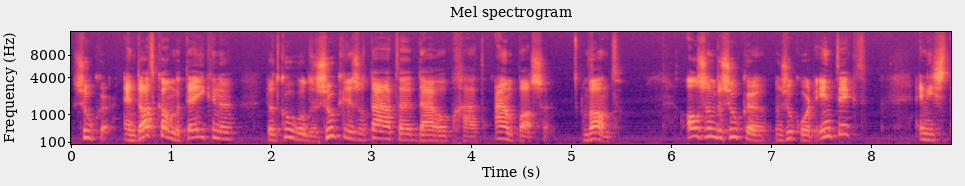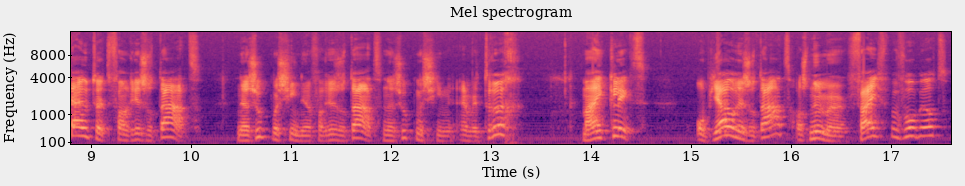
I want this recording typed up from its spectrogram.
zoeker. En dat kan betekenen dat Google de zoekresultaten daarop gaat aanpassen. Want als een bezoeker een zoekwoord intikt en die stuitert van resultaat naar zoekmachine, van resultaat naar zoekmachine en weer terug, maar hij klikt op jouw resultaat als nummer 5 bijvoorbeeld,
